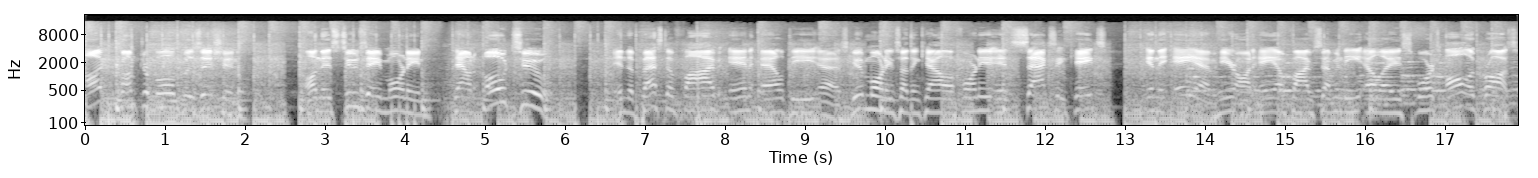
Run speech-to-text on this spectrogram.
uncomfortable position on this Tuesday morning, down 0-2 in the best of five NLDS. Good morning, Southern California. It's Sax and Cates in the AM here on AM 570 LA Sports, all across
